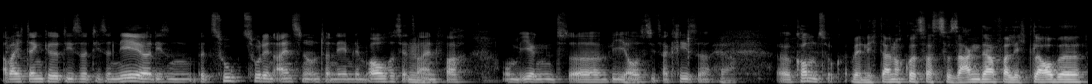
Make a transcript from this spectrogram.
Aber ich denke, diese, diese Nähe, diesen Bezug zu den einzelnen Unternehmen, den braucht es jetzt mhm. einfach, um irgendwie aus dieser Krise ja. äh, kommen zu können. Wenn ich da noch kurz was zu sagen darf, weil ich glaube,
